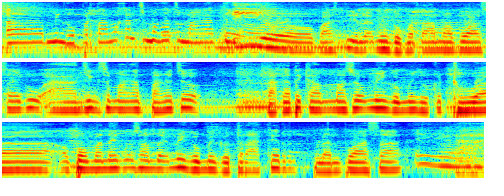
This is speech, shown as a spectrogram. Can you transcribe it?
Eh, minggu pertama kan semangat-semangat ya. Iya, pasti lek minggu pertama puasa iku anjing semangat banget, Cuk. Nah, ketika masuk minggu-minggu kedua, apa meneh iku sampai minggu-minggu terakhir bulan puasa, Iya.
